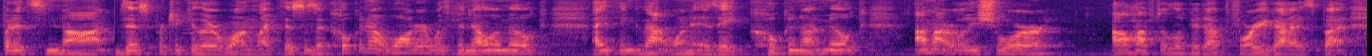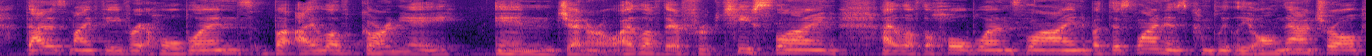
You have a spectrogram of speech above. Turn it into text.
but it's not this particular one. Like this is a coconut water with vanilla milk. I think that one is a coconut milk. I'm not really sure I'll have to look it up for you guys, but that is my favorite whole blends. But I love Garnier in general. I love their Fructis line. I love the Whole Blends line, but this line is completely all natural.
